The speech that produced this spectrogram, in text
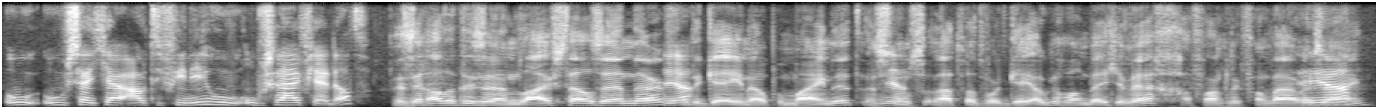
hoe, hoe zet jij Autify neer? Hoe omschrijf jij dat? We zeggen altijd het is een lifestyle-zender ja. voor de gay en open-minded. En soms ja. laten we het woord gay ook nog wel een beetje weg. Afhankelijk van waar we ja. zijn.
